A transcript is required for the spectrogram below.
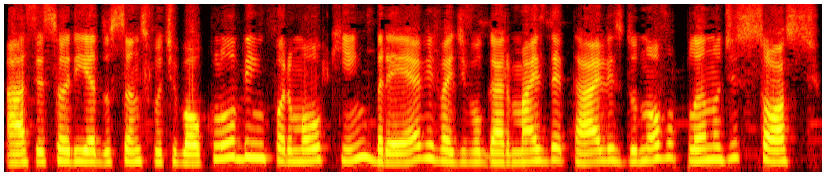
A assessoria do Santos Futebol Clube informou que em breve vai divulgar mais detalhes do novo plano de sócio.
